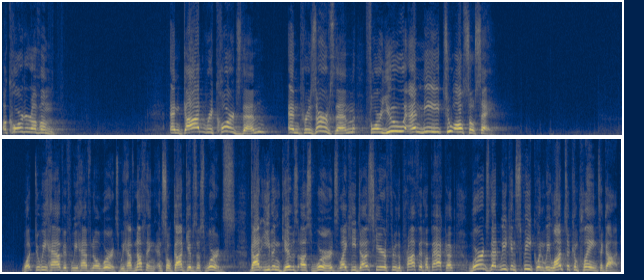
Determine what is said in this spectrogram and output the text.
A quarter of them. And God records them and preserves them for you and me to also say. What do we have if we have no words? We have nothing, and so God gives us words. God even gives us words, like He does here through the prophet Habakkuk, words that we can speak when we want to complain to God.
